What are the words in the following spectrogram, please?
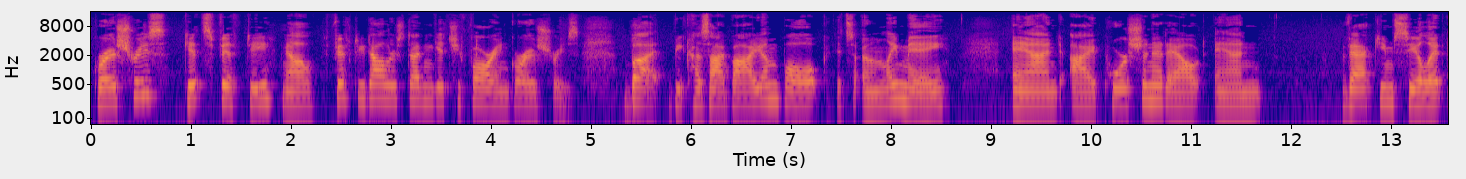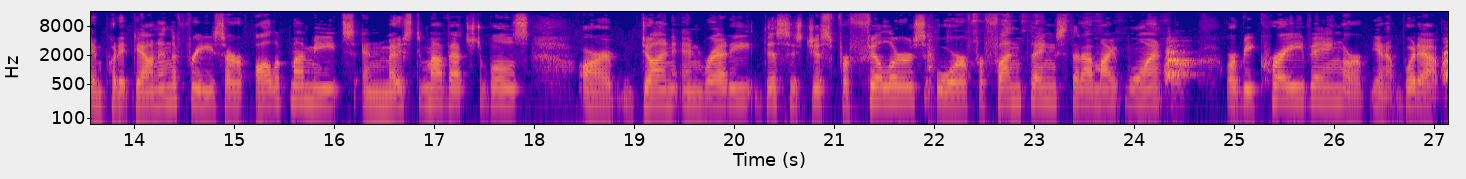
Groceries gets 50. Now, $50 doesn't get you far in groceries. But because I buy in bulk, it's only me. And I portion it out and vacuum seal it and put it down in the freezer. All of my meats and most of my vegetables are done and ready. This is just for fillers or for fun things that I might want or, or be craving or, you know, whatever.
